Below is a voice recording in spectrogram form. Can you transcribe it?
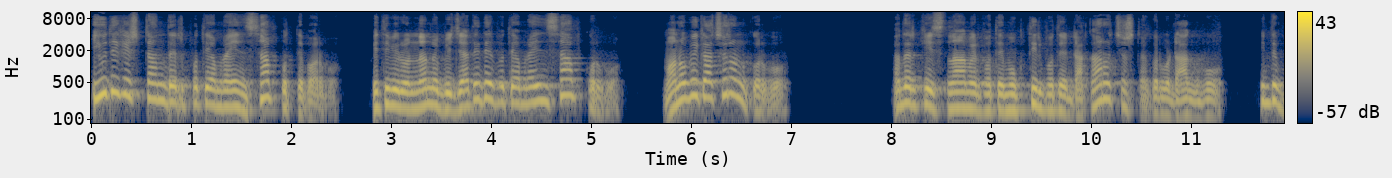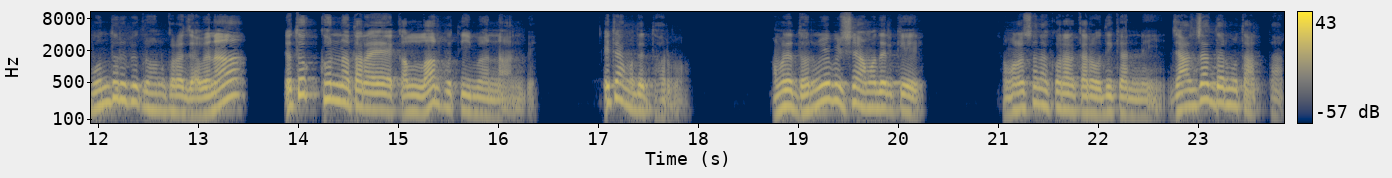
ইহুদি খ্রিস্টানদের প্রতি আমরা ইনসাফ করতে পারব। পৃথিবীর অন্যান্য বিজাতিদের প্রতি আমরা ইনসাফ করব। মানবিক আচরণ করব। তাদেরকে ইসলামের পথে, মুক্তির পথে ডাকারও চেষ্টা করব, ডাকবো। কিন্তু বন্ধুরূপে গ্রহণ করা যাবে না যতক্ষণ না তারা এক আল্লাহর প্রতি ইমান না আনবে। এটা আমাদের ধর্ম। আমাদের ধর্মীয় বিষয়ে আমাদেরকে সমালোচনা করার কারও অধিকার নেই। যার যার ধর্ম, তার তার।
